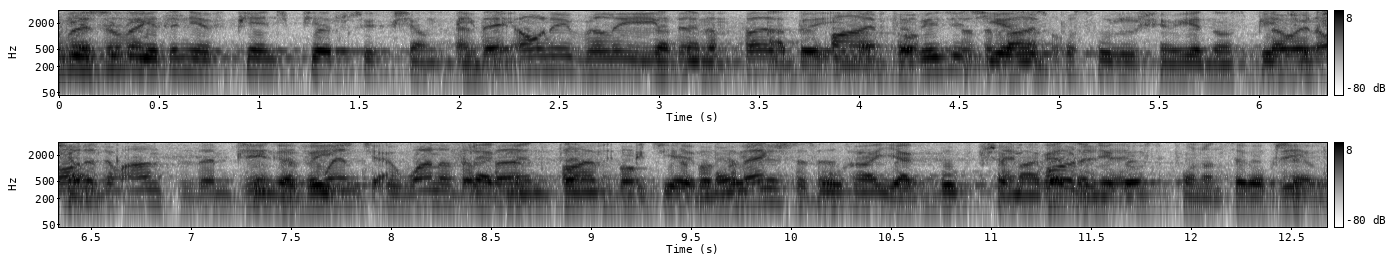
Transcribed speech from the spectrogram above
wierzyli jedynie w pięć pierwszych ksiąg Biblii. Zatem, aby im odpowiedzieć, Jezus posłużył się jedną z pięciu ksiąg, Księga Wyjścia, fragmentem, gdzie Mojżesz słucha, jak Bóg przemawia do niego z płonącego krzewu.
